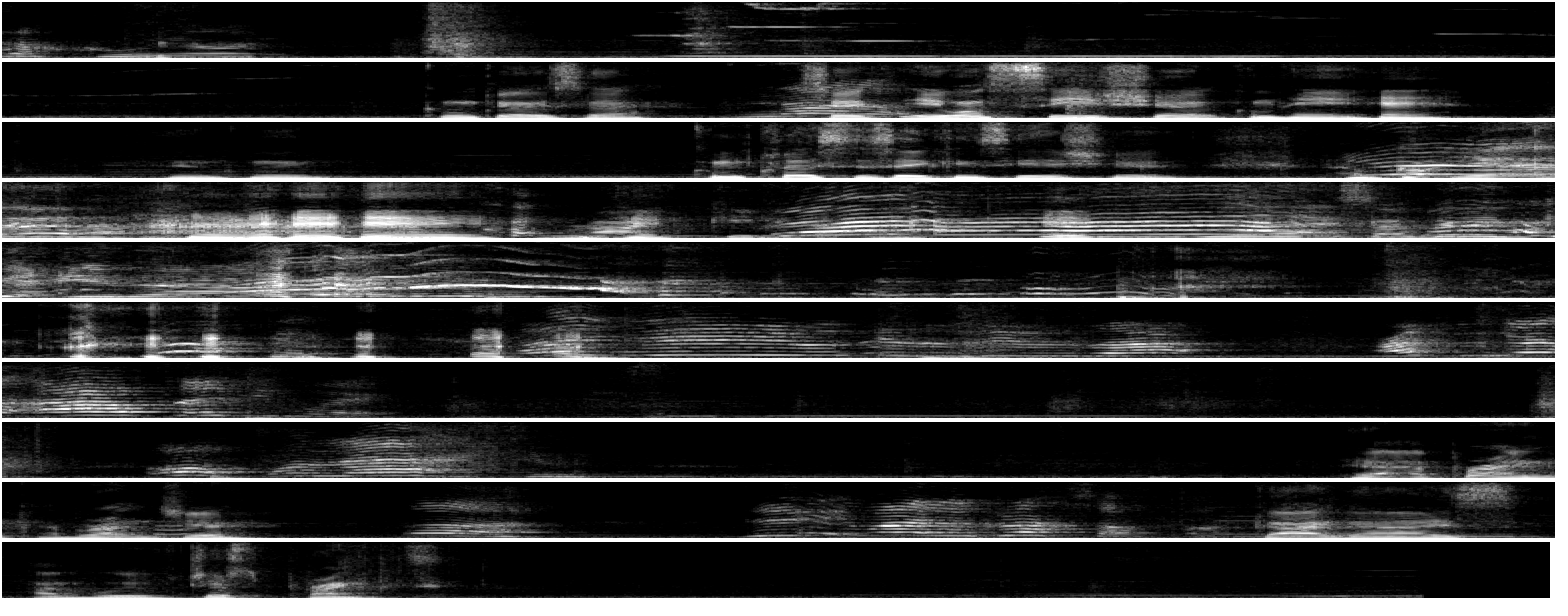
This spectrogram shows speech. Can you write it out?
tackle Come closer. No. So he wants to see your shirt. Come here. Here. Come, come, here. come closer so you can see the shirt. I've got you there. Right, keep it. Yes, I'm gonna get you there. I Yeah, a prank. I pranked you. Uh, did you buy the grasshopper? Guy, guys, I've, we've just pranked.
